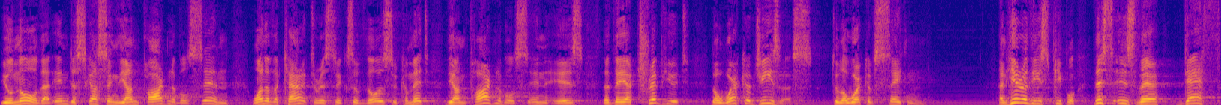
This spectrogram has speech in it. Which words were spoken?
you'll know that in discussing the unpardonable sin, one of the characteristics of those who commit the unpardonable sin is that they attribute the work of Jesus to the work of Satan. And here are these people. This is their death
